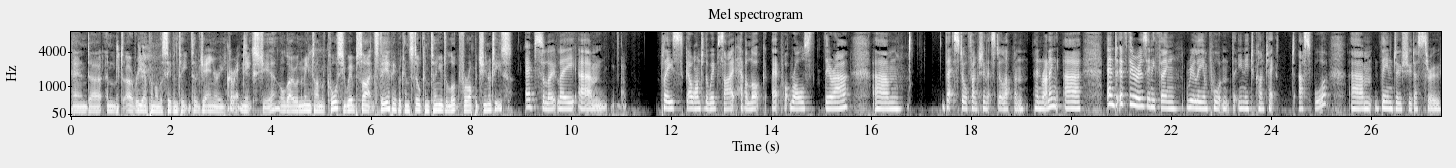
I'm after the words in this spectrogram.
and, uh, and uh, reopen on the 17th of January Correct. next year. Although, in the meantime, of course, your website's there. People can still continue to look for opportunities. Absolutely. Um, please go onto the website, have a look at what roles there are. Um, that's still functioning, that's still up and, and running. Uh, and if there is anything really important that you need to contact us for, um, then do shoot us through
